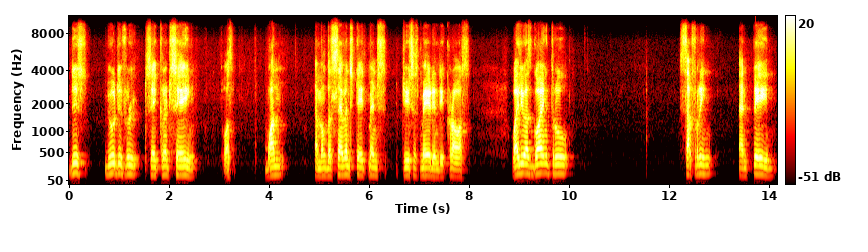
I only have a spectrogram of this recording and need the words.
This beautiful sacred saying was one among the seven statements Jesus made in the cross while he was going through suffering and pain,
